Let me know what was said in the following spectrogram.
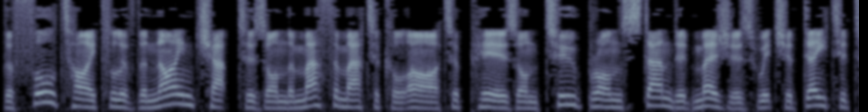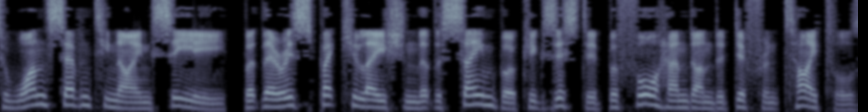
The full title of the nine chapters on the mathematical art appears on two bronze standard measures which are dated to 179 CE, but there is speculation that the same book existed beforehand under different titles.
